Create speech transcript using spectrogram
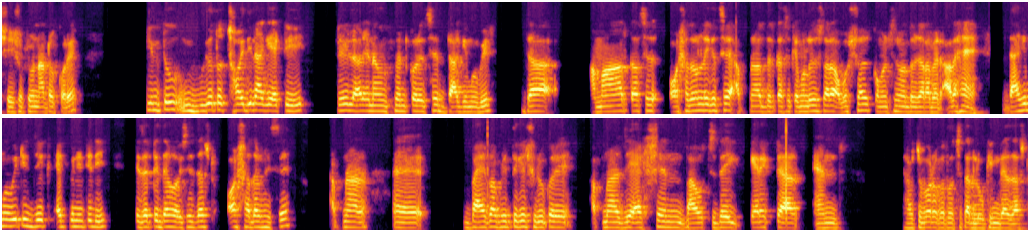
সে সবসময় নাটক করে। কিন্তু বিগত ছয় দিন আগে একটি ট্রেলার অ্যানাউন্সমেন্ট করেছে দাগি মুভির যা আমার কাছে অসাধারণ লেগেছে। আপনাদের কাছে কেমন লেগেছে তারা অবশ্যই কমেন্টসের মাধ্যমে জানাবেন। আর হ্যাঁ দাগি মুভিটির যে এক মিনিটেরই টিজারটি দেওয়া হয়েছে জাস্ট অসাধারণ হয়েছে। আপনার বায়োগ্রাফি থেকে শুরু করে আপনার যে অ্যাকশন বা হচ্ছে যে ক্যারেক্টার অ্যান্ড সবচেয়ে বড় কথা হচ্ছে তার লুকিংটা জাস্ট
